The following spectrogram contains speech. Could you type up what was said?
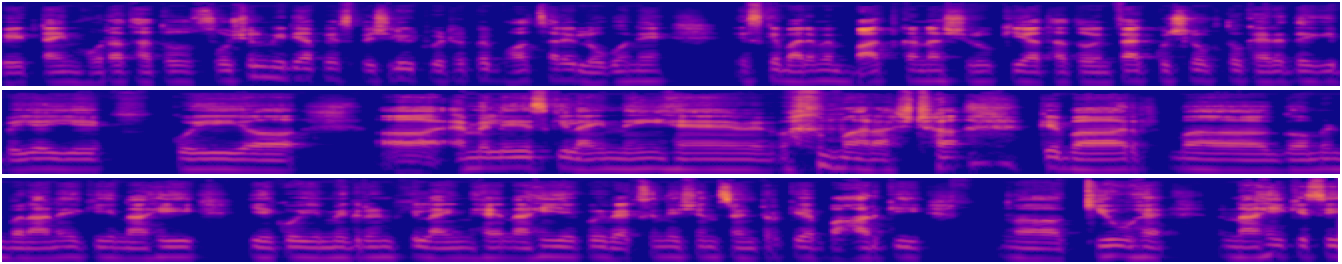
वेट टाइम हो रहा था तो सोशल मीडिया पे स्पेशली ट्विटर पे बहुत सारे लोगों ने इसके बारे में बात करना शुरू किया था। तो इनफैक्ट कुछ लोग तो कह रहे थे कि भैया ये कोई एम एल की लाइन नहीं है महाराष्ट्र के बाहर गवर्नमेंट बनाने की, ना ही ये कोई इमिग्रेंट की लाइन है, ना ही ये कोई वैक्सीनेशन सेंटर के बाहर की क्यू है, ना ही किसी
